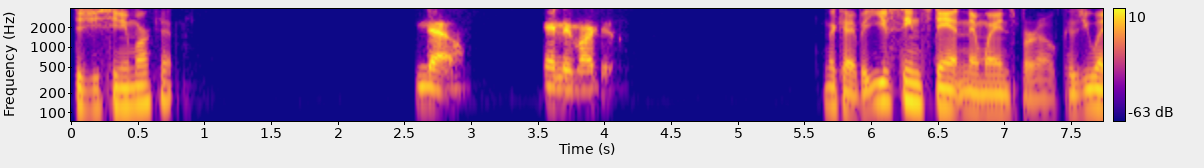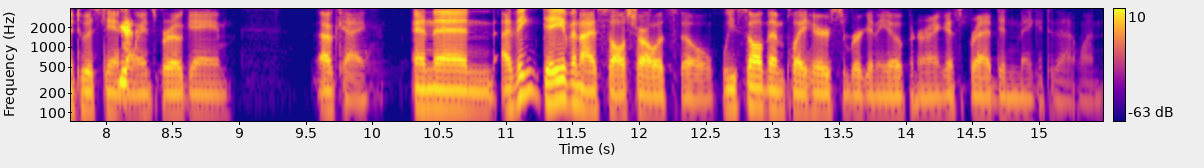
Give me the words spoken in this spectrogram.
Did you see Newmarket? No, and Newmarket. Okay, but you've seen Staunton and Waynesboro because you went to a Staunton Yes. Waynesboro game. Okay. And then I think Dave and I saw Charlottesville. We saw them play Harrisonburg in the opener. I guess Brad didn't make it to that one.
